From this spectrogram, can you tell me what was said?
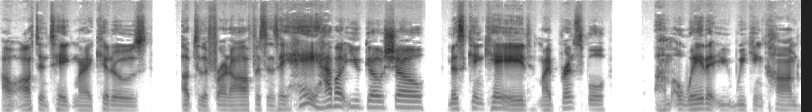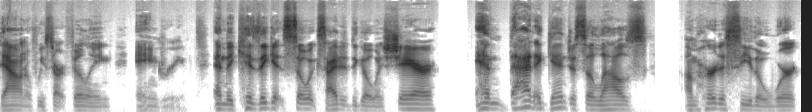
I'll often take my kiddos up to the front office and say, hey, how about you go show Miss Kincaid, my principal, um, a way that we can calm down if we start feeling angry. And the kids, they get so excited to go and share. And that again just allows um, her to see the work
